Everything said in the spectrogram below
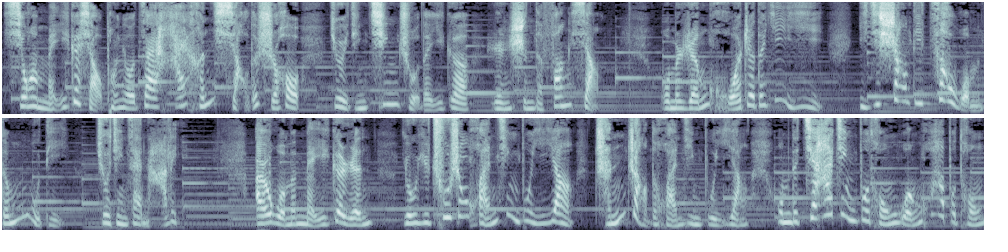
希望每一个小朋友在还很小的时候就已经清楚的一个人生的方向。我们人活着的意义，以及上帝造我们的目的究竟在哪里？而我们每一个人。由于出生环境不一样，成长的环境不一样，我们的家境不同，文化不同，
